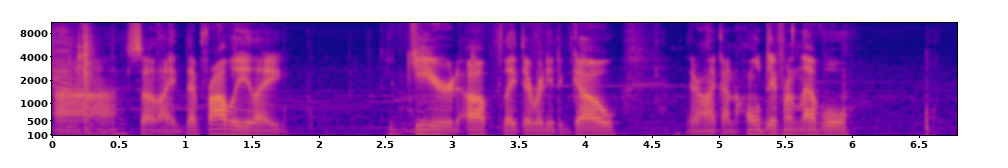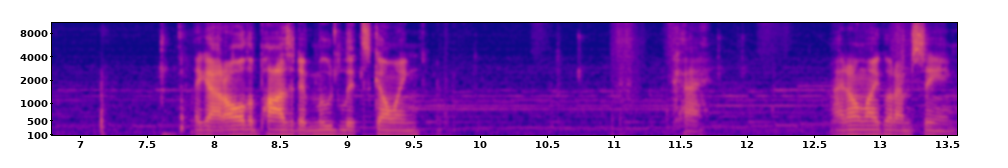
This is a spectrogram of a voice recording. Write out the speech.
Uh, so like they're probably like geared up, like they're ready to go. They're like on a whole different level. They got all the positive moodlets going. Okay. I don't like what I'm seeing.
